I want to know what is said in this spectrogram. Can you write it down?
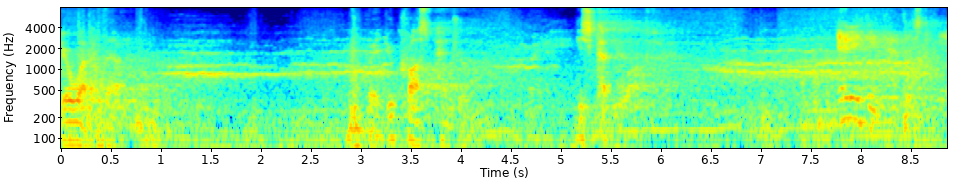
You're one of them. Wait, you cross Pendrew. He's cut you off. Anything happens to me,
